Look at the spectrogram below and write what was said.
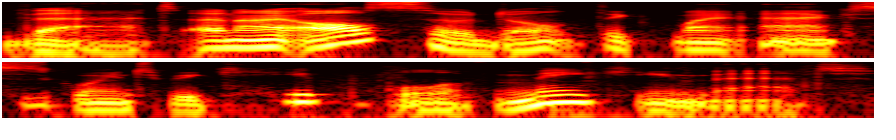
that. And I also don't think my axe is going to be capable of making that.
